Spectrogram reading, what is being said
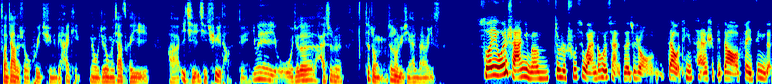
放假的时候会去那边 hiking。那我觉得我们下次可以啊一起一起去一趟，对，因为我觉得还是这种这种旅行还是蛮有意思的。所以，为啥你们就是出去玩都会选择这种在我听起来是比较费劲的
